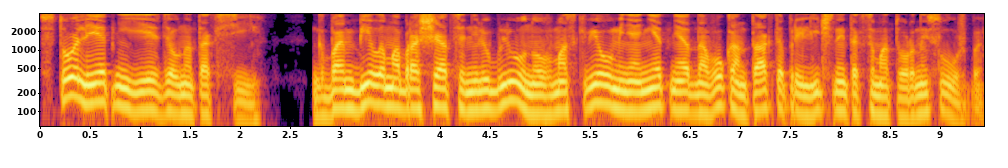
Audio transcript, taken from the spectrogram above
Сто лет не ездил на такси. К бомбилам обращаться не люблю, но в Москве у меня нет ни одного контакта приличной таксомоторной службы.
